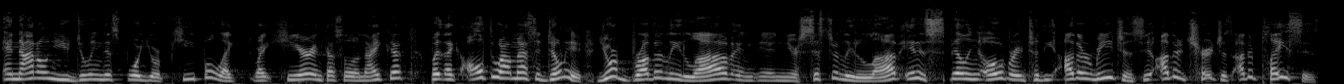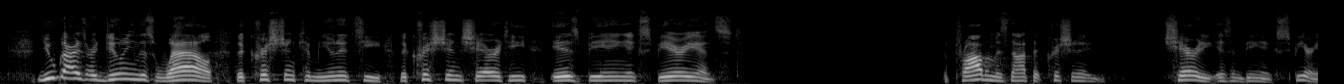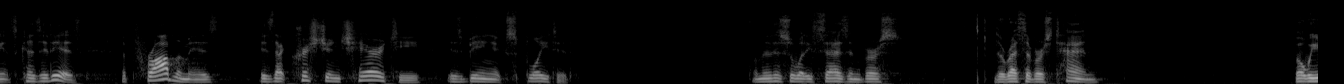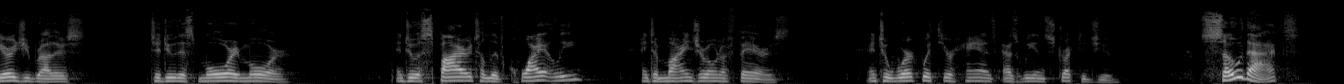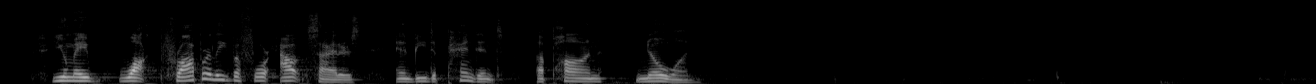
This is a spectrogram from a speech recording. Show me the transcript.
And not only you doing this for your people, like right here in Thessalonica, but like all throughout Macedonia, your brotherly love and, and your sisterly love, it is spilling over into the other regions, the other churches, other places. You guys are doing this well. The Christian community, the Christian charity is being experienced. The problem is not that Christian charity isn't being experienced, because it is. The problem is is that Christian charity is being exploited. And then this is what he says in verse the rest of verse 10. But we urge you, brothers, to do this more and more, and to aspire to live quietly, and to mind your own affairs, and to work with your hands as we instructed you, so that you may walk properly before outsiders and be dependent upon no one.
